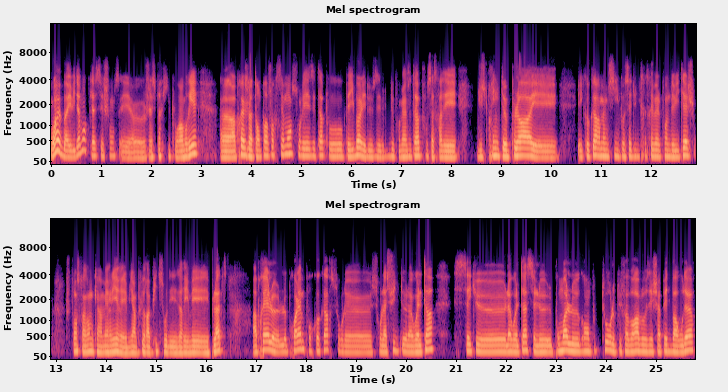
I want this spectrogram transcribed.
Ouais, bah évidemment qu'il a ses chances et euh, j'espère qu'il pourra briller. Euh, après, je l'attends pas forcément sur les étapes aux Pays-Bas, les deux, premières étapes où ça sera des, du sprint plat et, et Cocard, même s'il possède une très très belle pointe de vitesse, je pense par exemple qu'un Merlier est bien plus rapide sur des arrivées plates. Après, le, problème pour Cocard sur, le, sur la suite de la Vuelta, c'est que la Vuelta, c'est le, pour moi le grand tour le plus favorable aux échappées de baroudeurs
